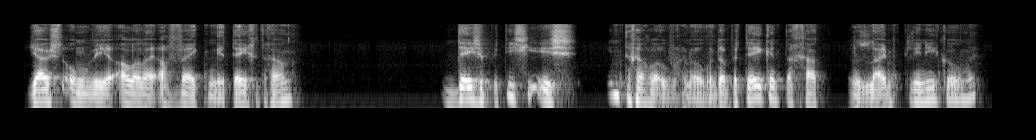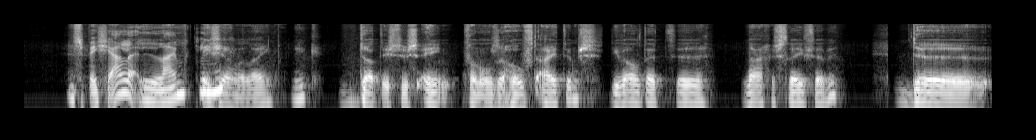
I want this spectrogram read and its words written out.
juist om weer allerlei afwijkingen tegen te gaan. Deze petitie is integraal overgenomen. Dat betekent, er gaat een lijmkliniek komen, Een speciale Lyme-kliniek? speciale lijmkliniek. Dat is dus een van onze hoofditems die we altijd eh, nagestreefd hebben. De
